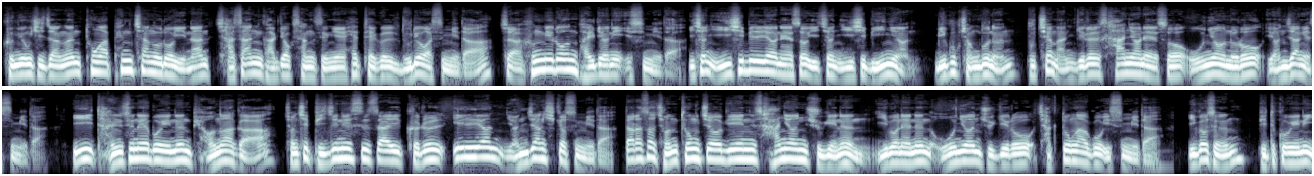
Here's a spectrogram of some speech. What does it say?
금융시장은 통화 팽창으로 인한 자산 가격 상승의 혜택을 누려왔습니다. 자, 흥미로운 발견이 있습니다. 2021년에서 2022년 미국 정부는 부채 만기를 4년에서 5년으로 연장했습니다. 이 단순해 보이는 변화가 전체 비즈니스 사이클을 1년 연장시켰습니다. 따라서 전통적인 4년 주기는 이번에는 5년 주기로 작동하고 있습니다. 이것은 비트코인이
